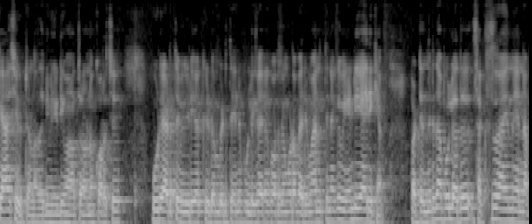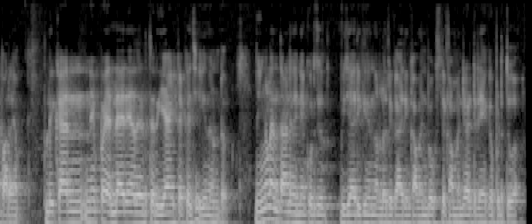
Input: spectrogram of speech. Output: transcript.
ക്യാഷ് കിട്ടണം. അതിന് വേണ്ടി മാത്രമാണ് കുറച്ച് കൂടി അടുത്ത വീഡിയോ ഒക്കെ ഇടുമ്പോഴത്തേന് പുള്ളിക്കാരൻ കുറച്ചും കൂടെ വരുമാനത്തിനൊക്കെ വേണ്ടിയായിരിക്കാം. ബട്ട് എന്നിരുന്നാൽ പോലും അത് സക്സസ് ആയെന്ന് തന്നെ പറയാം. പുള്ളിക്കാരനെ ഇപ്പോൾ എല്ലാവരും അതെടുത്ത് റിയാക്റ്റ് ഒക്കെ ചെയ്യുന്നുണ്ട്. നിങ്ങളെന്താണ് ഇതിനെക്കുറിച്ച് വിചാരിക്കുന്നത് എന്നുള്ളൊരു കാര്യം കമന്റ് ബോക്സിൽ കമന്റായിട്ട് രേഖപ്പെടുത്തുക.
